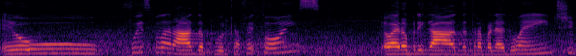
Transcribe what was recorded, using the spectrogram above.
eu fui explorada por cafetões eu era obrigada a trabalhar doente,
